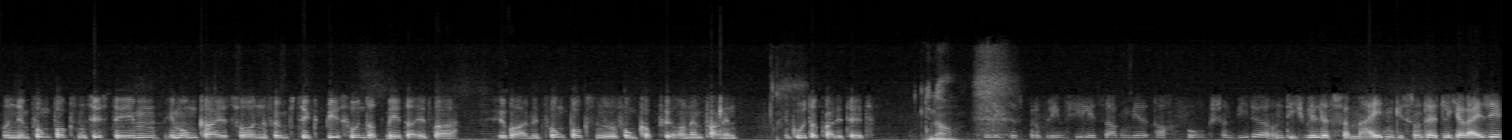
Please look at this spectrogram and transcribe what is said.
von dem Funkboxensystem im Umkreis von 50 bis 100 Meter etwa überall mit Funkboxen oder Funkkopfhörern empfangen. In guter Qualität. Genau. Natürlich das Problem, viele sagen mir, ach Funk schon wieder und ich will das vermeiden. Gesundheitlicherweise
